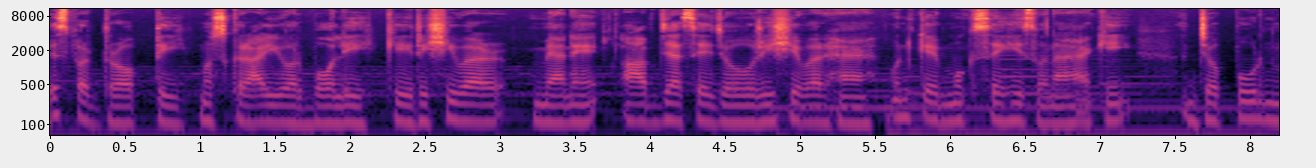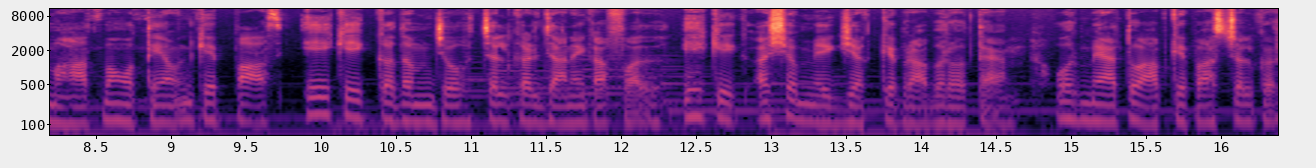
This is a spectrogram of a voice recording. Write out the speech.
इस पर द्रौपदी मुस्कुराई और बोली कि, ऋषिवर, मैंने आप जैसे जो ऋषिवर हैं, उनके मुख से ही सुना है कि जो पूर्ण महात्मा होते हैं, उनके पास एक एक कदम जो चलकर जाने का फल एक एक अश्वमेघ यज्ञ के बराबर होता है। और मैं तो आपके पास चलकर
